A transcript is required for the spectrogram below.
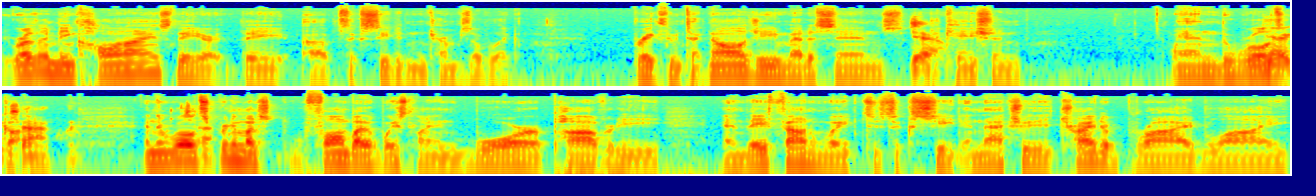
Rather than being colonized, they are they uh, succeeded in terms of like breakthrough in technology, medicines, Yeah. education, and the world's yeah, got- exactly. and the world's Exactly. pretty much fallen by the waistline in war, poverty, and they found a way to succeed. And actually, they try to bribe, lie,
